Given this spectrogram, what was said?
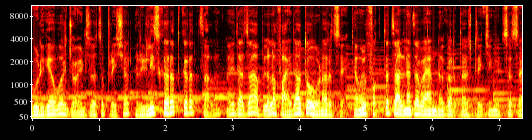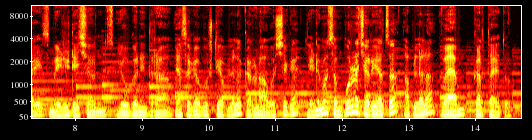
गुडघ्यावर जॉईंट्सवरचं प्रेशर रिलीज करत करत चाला. म्हणजे त्याचा आपल्याला फायदा तो होणारच आहे. त्यामुळे फक्त चालण्याचा व्यायाम न करता स्ट्रेचिंग एक्सरसाइज मेडिटेशन योग निद्रा या सगळ्या गोष्टी आपल्याला करणं आवश्यक आहे. जेणेकरून संपूर्ण शरीराचा आपल्याला व्यायाम करता येतो.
